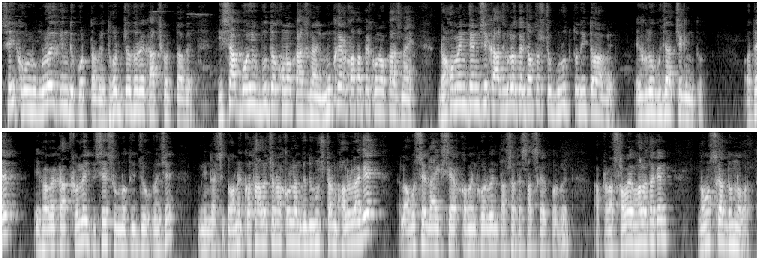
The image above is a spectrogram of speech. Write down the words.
সেই গুণগুলোই কিন্তু করতে হবে। ধৈর্য ধরে কাজ করতে হবে। হিসাব বহির্ভূত কোনো কাজ নাই মুখের কথাতে কোনো কাজ নাই ডকুমেন্টেন্সি কাজগুলোকে যথেষ্ট গুরুত্ব দিতে হবে। এগুলো বুঝাচ্ছে কিন্তু। অতএব এভাবে কাজ করলে বিশেষ উন্নতির যোগ রয়েছে মীন রাশিতে। অনেক কথা আলোচনা করলাম। যদি অনুষ্ঠান ভালো লাগে, তাহলে অবশ্যই লাইক শেয়ার কমেন্ট করবেন। তার সাথে সাবস্ক্রাইব করবেন। আপনারা সবাই ভালো থাকেন। নমস্কার ধন্যবাদ।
